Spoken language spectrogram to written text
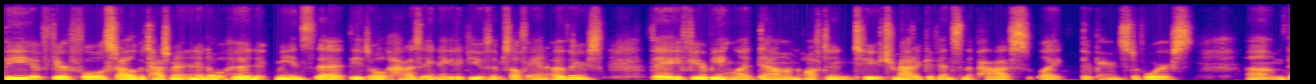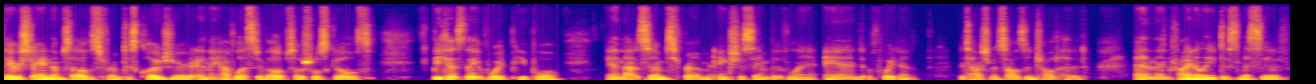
The fearful style of attachment in adulthood means that the adult has a negative view of themselves and others. They fear being let down, often to traumatic events in the past, like their parents' divorce. Um, they restrain themselves from disclosure and they have less developed social skills because they avoid people. And that stems from anxious, ambivalent, and avoidant attachment styles in childhood. And then finally, dismissive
